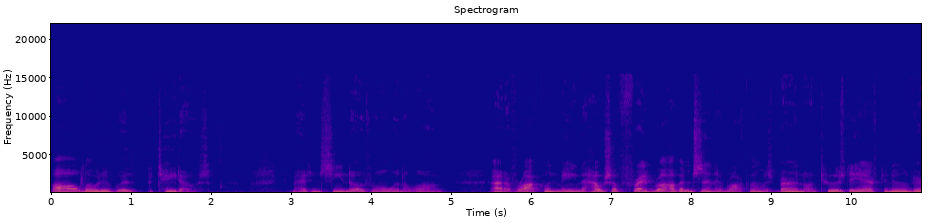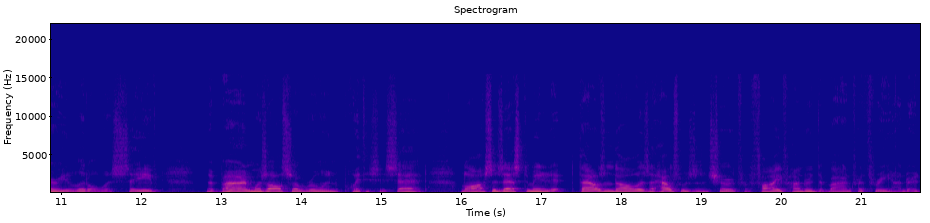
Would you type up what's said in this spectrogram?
all loaded with potatoes. Imagine seeing those rolling along out of Rockland, Maine. The house of Fred Robinson in Rockland was burned on Tuesday afternoon. Very little was saved. The barn was also ruined. Boy, this is sad. Loss is estimated at thousand dollars. The house was insured for five hundred. The barn for three hundred.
